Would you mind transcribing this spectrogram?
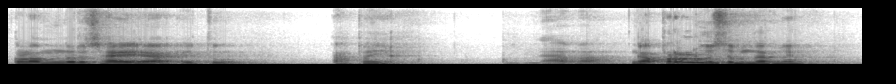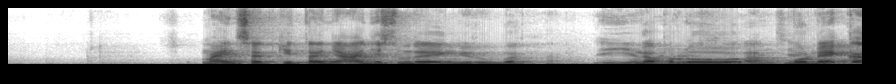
kalau menurut saya ya itu apa ya? Nggak apa? Nggak perlu sebenarnya. Mindset kitanya aja sebenarnya yang dirubah. Iya, Nggak perlu mindset. boneka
